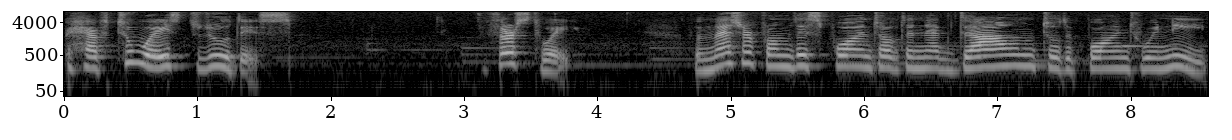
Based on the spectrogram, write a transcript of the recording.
We have two ways to do this. The first way. We measure from this point of the neck down to the point we need.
